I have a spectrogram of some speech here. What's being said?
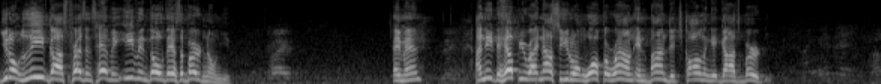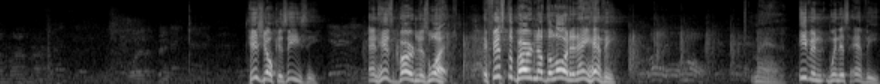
You don't leave God's presence heavy even though there's a burden on you. Amen. I need to help you right now so you don't walk around in bondage calling it God's burden. His yoke is easy, and his burden is what? If it's the burden of the Lord, it ain't heavy. Man, even when it's heavy.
